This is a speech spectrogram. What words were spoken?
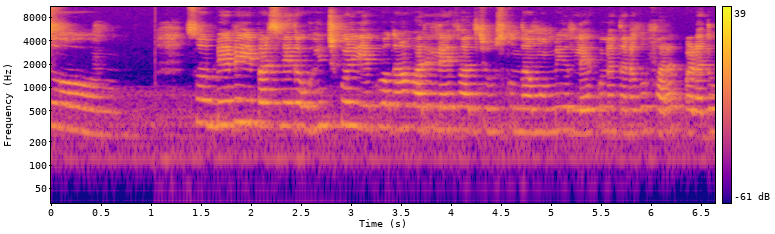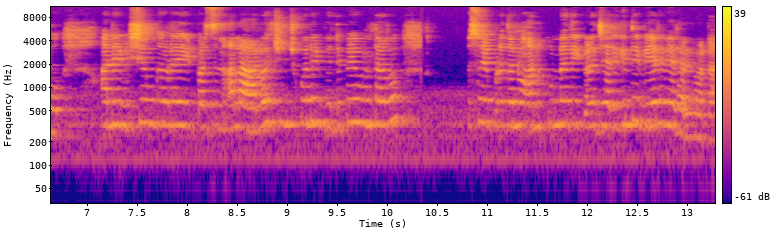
సో సో మేబీ ఈ పర్సన్ ఏదో ఊహించుకొని ఎక్కువగా వారి లైఫ్ అది చూసుకుందాము మీరు లేకున్నా తనకు ఫరక్ పడదు అనే విషయం కూడా ఈ పర్సన్ అలా ఆలోచించుకొని వెళ్ళిపోయి ఉంటారు. సో ఇప్పుడు తను అనుకున్నది ఇక్కడ జరిగింది వేరు వేరు అనమాట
